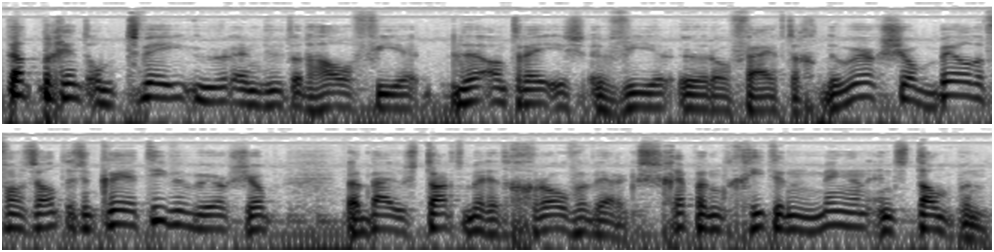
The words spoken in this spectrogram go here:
Dat begint om 2 uur en duurt tot half 4. De entree is 4,50 euro. De workshop Beelden van Zand is een creatieve workshop waarbij u start met het grove werk. Scheppen, gieten, mengen en stampen.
